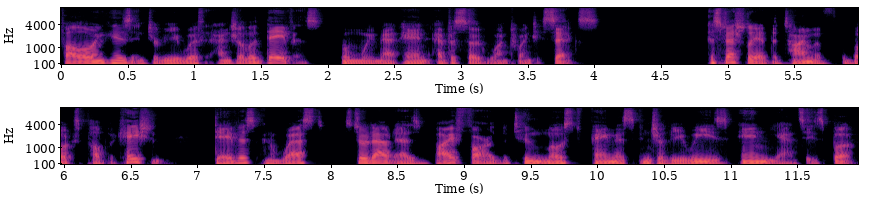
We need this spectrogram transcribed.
following his interview with Angela Davis, whom we met in episode 126. Especially at the time of the book's publication, Davis and West stood out as by far the two most famous interviewees in Yancey's book.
